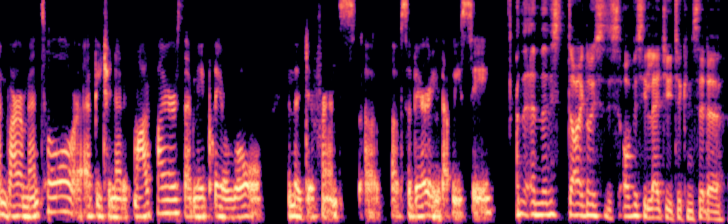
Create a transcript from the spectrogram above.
environmental or epigenetic modifiers that may play a role in the difference of, of severity that we see. And, and this diagnosis obviously led you to consider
